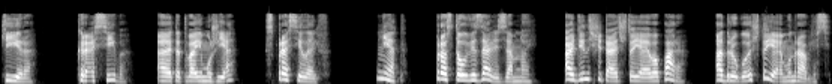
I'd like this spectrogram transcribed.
Кира, красиво. А это твои мужья? Спросил эльф. Нет, просто увязались за мной. Один считает, что я его пара, а другой, что я ему нравлюсь.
